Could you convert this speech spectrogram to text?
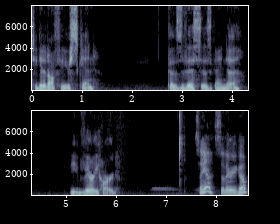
to get it off of your skin because this is going to be very hard. So yeah, so there you go.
